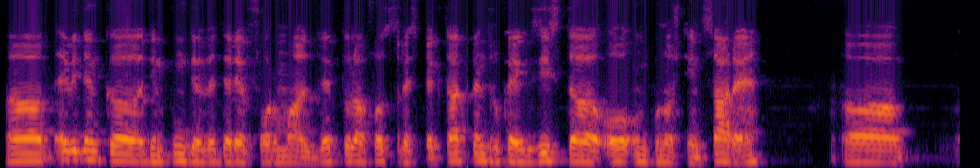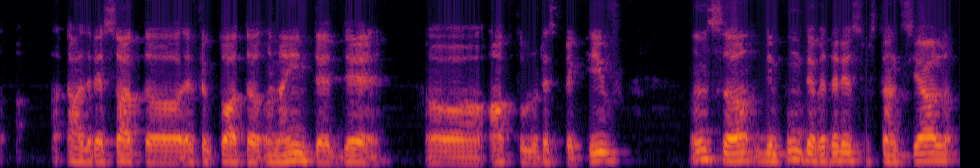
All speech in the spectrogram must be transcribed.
Uh, evident că, din punct de vedere formal, dreptul a fost respectat pentru că există o încunoștințare uh, adresată, efectuată înainte de actul respectiv, însă, din punct de vedere substanțial,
